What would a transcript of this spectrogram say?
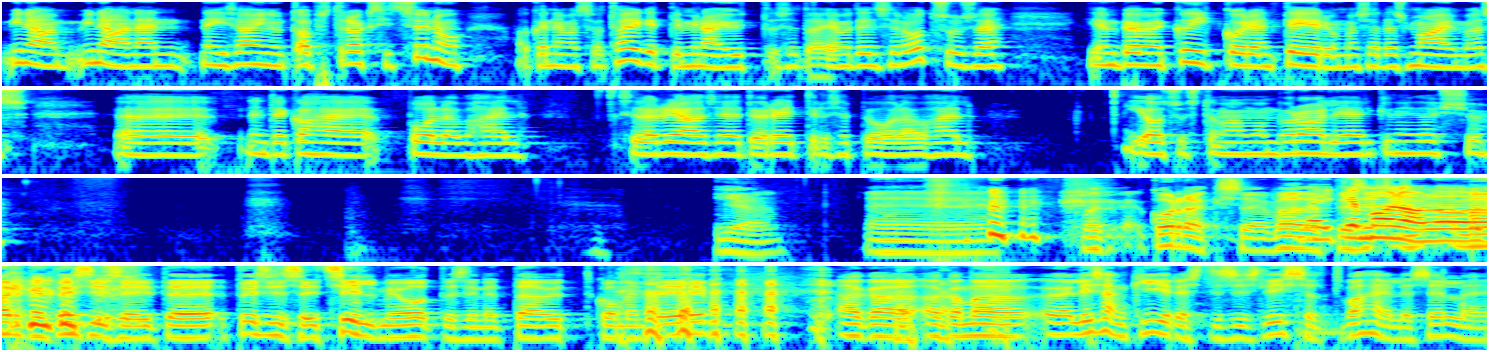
mina, mina näen neis ainult abstraktseid sõnu, aga nemad saavad haiget ja mina ei ütle seda ja ma teen selle otsuse ja me peame kõik orienteeruma selles maailmas nende kahe poole vahel, selle reaalse ja teoreetilise poole vahel ja otsustama oma moraali järgi neid asju. jaa. ma korraks vaadates. Mardi tõsiseid, tõsiseid silmi ootasin, et ta üt- kommenteerib, aga, aga ma lisan kiiresti siis lihtsalt vahele selle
